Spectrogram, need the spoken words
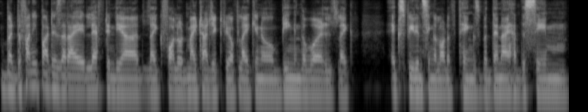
But the funny part is that I left India, like, followed my trajectory of like you know being in the world, like experiencing a lot of things. But then I had the same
